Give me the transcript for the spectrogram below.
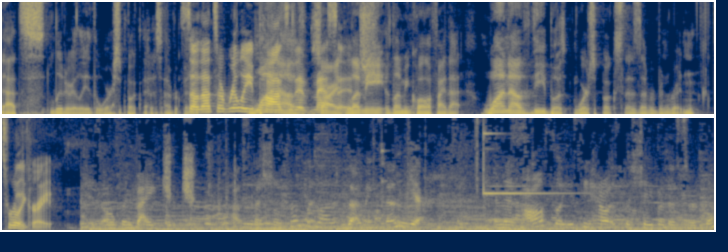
That's literally the worst book that has ever been. so that's a really One of- positive message. Sorry, let me let me qualify that. One of the bo- worst books that has ever been written. It's really great. It's opened by a special someone. Does that make sense? Yeah. And then also, you see how it's the shape of the circle?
